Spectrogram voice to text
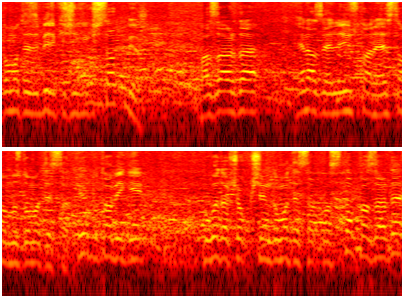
domatesi bir kişi iki kişi satmıyor. Pazarda en az 50-100 tane esnafımız domates satıyor. Bu tabii ki bu kadar çok kişinin domates satması da pazarda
